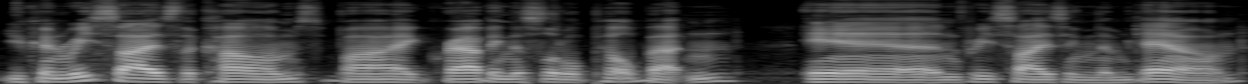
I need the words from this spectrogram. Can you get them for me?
You can resize the columns by grabbing this little pill button and resizing them down.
